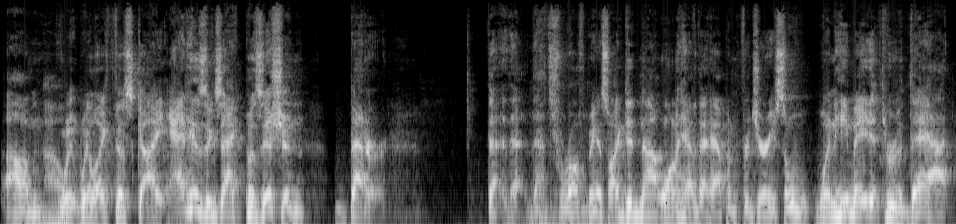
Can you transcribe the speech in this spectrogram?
Um, oh. we, we like this guy at his exact position better. That, that that's rough, man. So I did not want to have that happen for Jerry. So when he made it through that,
